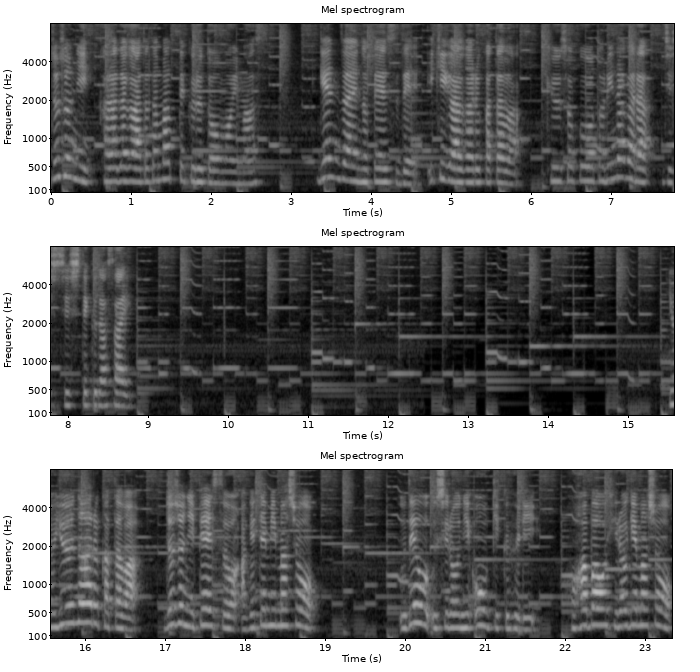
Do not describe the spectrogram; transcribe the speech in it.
徐々に体が温まってくると思います。現在のペースで息が上がる方は休息を取りながら実施してください。余裕のある方は徐々にペースを上げてみましょう。腕を後ろに大きく振り歩幅を広げましょう。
